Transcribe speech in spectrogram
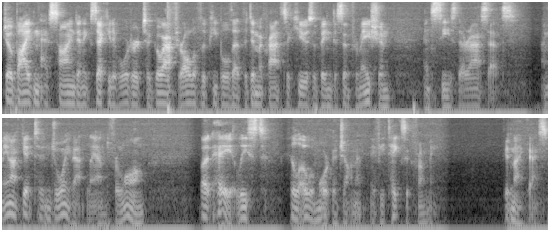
Joe Biden has signed an executive order to go after all of the people that the Democrats accuse of being disinformation and seize their assets. I may not get to enjoy that land for long, but hey, at least he'll owe a mortgage on it if he takes it from me. Good night, guys.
